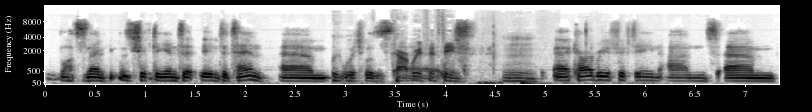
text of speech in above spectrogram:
what's his name shifting into into ten, um, which was Carbery uh, fifteen, mm. uh, Carbery at fifteen, and um,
